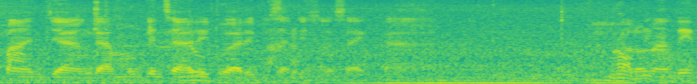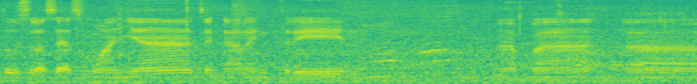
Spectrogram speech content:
panjang, nggak mungkin sehari dua hari bisa diselesaikan. Kalau nanti itu selesai semuanya, Cengkareng Drain, apa eh,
